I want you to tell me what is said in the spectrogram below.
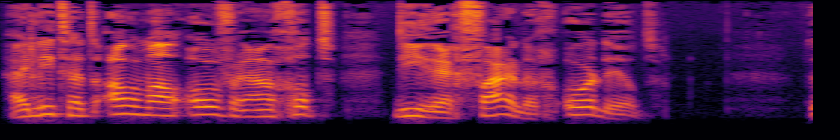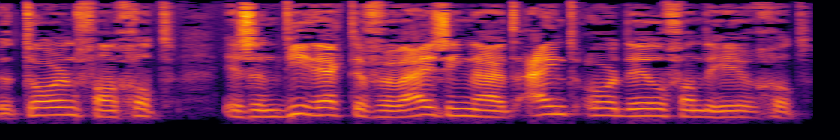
Hij liet het allemaal over aan God, die rechtvaardig oordeelt. De toorn van God is een directe verwijzing naar het eindoordeel van de Heere God.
